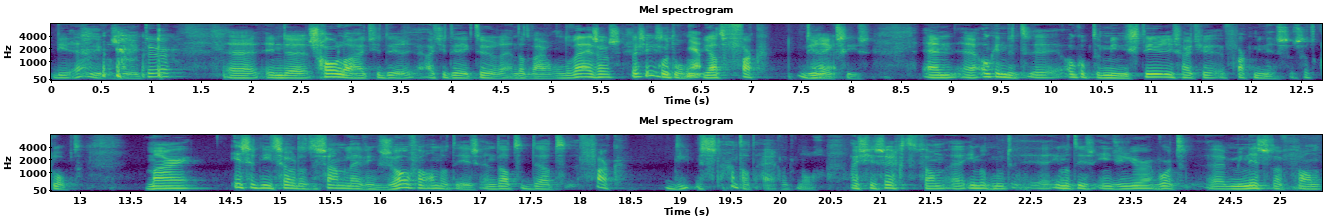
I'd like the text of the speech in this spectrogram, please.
die, hè, die was directeur. Uh, in de scholen had je, had je directeuren en dat waren onderwijzers. Precies. Kortom, je had vakdirecties. En uh, ook, in het, uh, ook op de ministeries had je vakministers, dat klopt. Maar is het niet zo dat de samenleving zo veranderd is en dat dat vak, die, bestaat dat eigenlijk nog? Als je zegt van uh, iemand, moet, iemand is ingenieur, wordt minister van...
